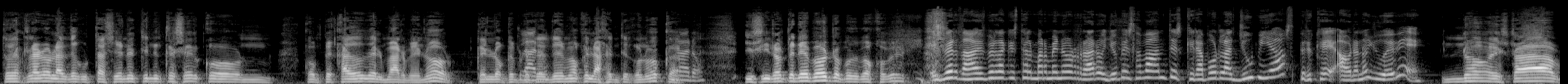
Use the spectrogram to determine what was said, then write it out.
entonces, claro, las degustaciones tienen que ser con, con pescado del Mar Menor, que es lo que pretendemos que la gente conozca. Claro. Y si no tenemos, no podemos comer. Es verdad, es verdad que está el Mar Menor raro. Yo pensaba antes que era por las lluvias, pero es que ahora no llueve. No, está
